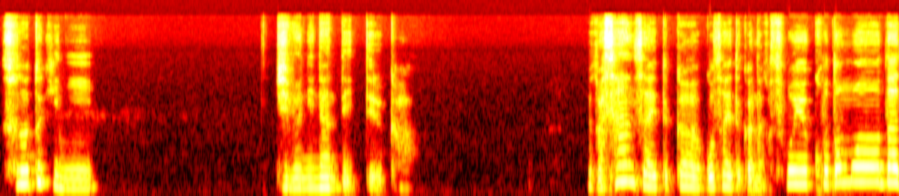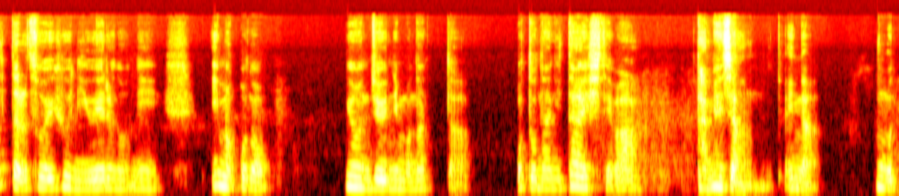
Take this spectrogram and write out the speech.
その時に自分に何て言ってるか。だから3歳とか5歳とかなんかそういう子供だったらそういう風に言えるのに、今この40にもなった大人に対してはダメじゃんみたいな、もう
